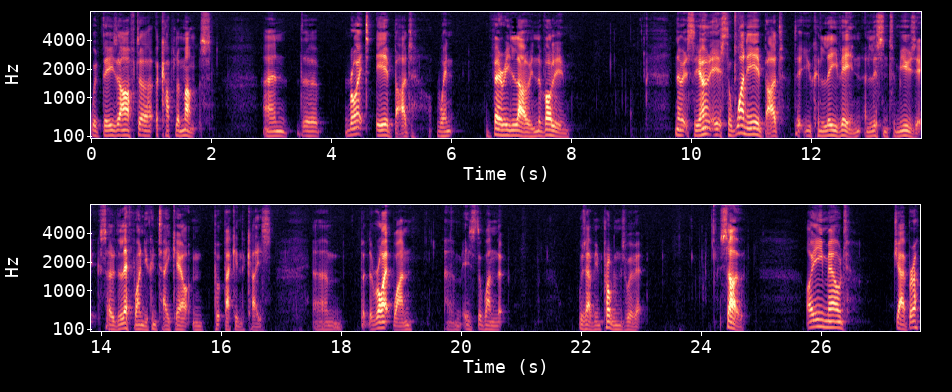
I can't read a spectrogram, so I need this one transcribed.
with these after a couple of months. And the right earbud went very low in the volume. No, it's the only it's the one earbud that you can leave in and listen to music. So the left one you can take out and put back in the case, um, but the right one um, is the one that was having problems with it. So I emailed Jabra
